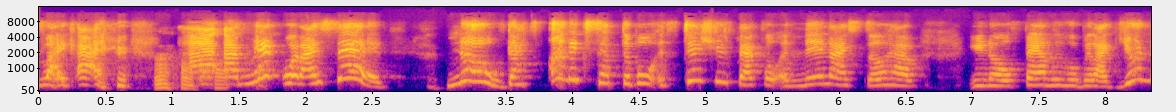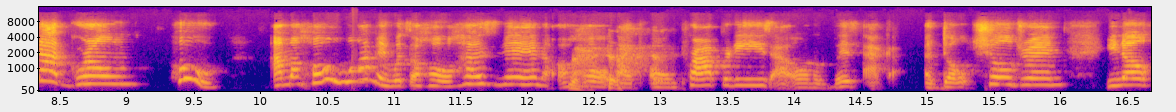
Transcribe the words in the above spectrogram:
Like I, I I meant what I said. No, that's unacceptable. It's disrespectful. And then I still have you know, family who will be like, You're not grown. Who? I'm a whole woman with a whole husband, a whole like own properties. I own a business, I got adult children, you know.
